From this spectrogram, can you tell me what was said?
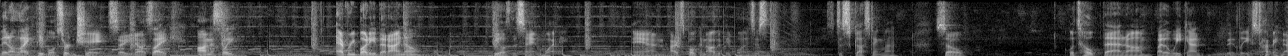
they don't like people of certain shades. So, you know, it's like, honestly, everybody that I know feels the same way. And I've spoken to other people, and it's just, it's disgusting, man. So, let's hope that um, by the weekend, at least, I mean, I,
